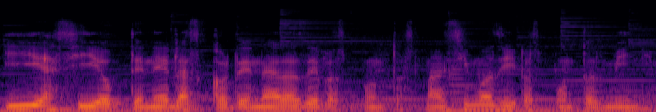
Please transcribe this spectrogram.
y así obtener las coordenadas de los puntos máximos y los puntos mínimos.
